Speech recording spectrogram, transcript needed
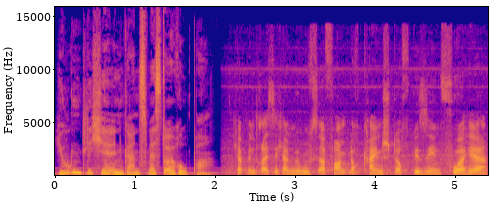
Jugendliche in ganz Westeuropa. Ich habe in 30 Jahren Berufserfahrung noch keinen Stoff gesehen vorher,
